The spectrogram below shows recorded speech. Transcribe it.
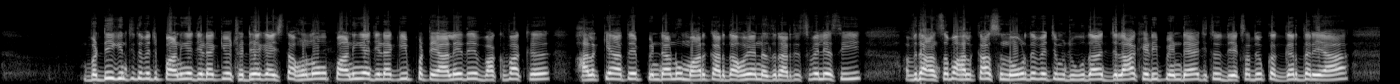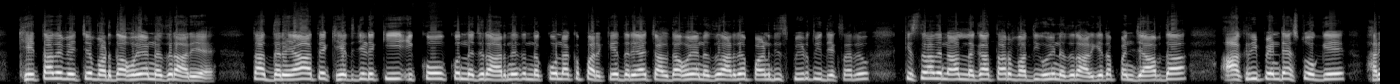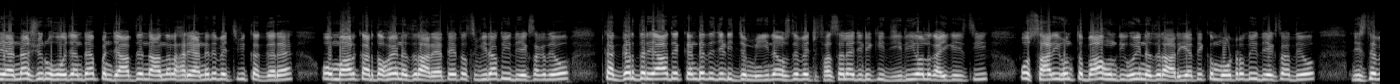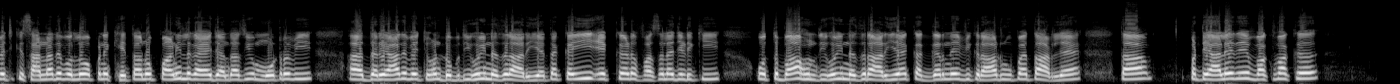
ਵੱਡੀ ਗਿਣਤੀ ਦੇ ਵਿੱਚ ਪਾਣੀ ਹੈ ਜਿਹੜਾ ਕਿ ਉਹ ਛੱਡਿਆ ਗਿਆ ਸੀ ਤਾਂ ਹੁਣ ਉਹ ਪਾਣੀ ਹੈ ਜਿਹੜਾ ਕਿ ਪਟਿਆਲੇ ਦੇ ਵੱਖ-ਵੱਖ ਹਲਕਿਆਂ ਅਤੇ ਪਿੰਡਾਂ ਨੂੰ ਮਾਰ ਕਰਦਾ ਹੋਇਆ ਨਜ਼ਰ ਆ ਰਿਹਾ। ਇਸ ਵੇਲੇ ਅਸੀਂ ਵਿਧਾਨ ਸਭਾ ਹਲਕਾ ਸਨੌਰ ਦੇ ਵਿੱਚ ਮੌਜੂਦ ਆ ਜਲਾਖੇੜੀ ਪਿੰਡ ਹੈ, ਜਿੱਥੇ ਤੁਸੀਂ ਦੇਖ ਸਕਦੇ ਹੋ ਘੱਗਰ ਦਰਿਆ ਖੇਤਾਂ ਦੇ ਵਿੱਚ ਵੜਦਾ ਹੋਇਆ ਨਜ਼ਰ ਆ ਰਿਹਾ ਹੈ। ਤਾਂ ਦਰਿਆ ਅਤੇ ਖੇਤ ਜਿਹੜੇ ਕਿ ਇੱਕੋ ਇੱਕੋ ਨਜ਼ਰ ਆ ਰਹੇ ਨੇ ਤਾਂ ਨੱਕੋ ਨੱਕ ਭਰ ਕੇ ਦਰਿਆ ਚੱਲਦਾ ਹੋਇਆ ਨਜ਼ਰ ਆ ਰਿਹਾ ਪਾਣੀ ਦੀ ਸਪੀਡ ਤੁਸੀਂ ਦੇਖ ਸਕਦੇ ਹੋ ਕਿਸ ਤਰ੍ਹਾਂ ਦੇ ਨਾਲ ਲਗਾਤਾਰ ਵਧਦੀ ਹੋਈ ਨਜ਼ਰ ਆ ਰਹੀ ਹੈ ਤਾਂ ਪੰਜਾਬ ਦਾ ਆਖਰੀ ਪਿੰਡ ਹੈ, ਇਸ ਤੋਂ ਅੱਗੇ ਹਰਿਆਣਾ ਸ਼ੁਰੂ ਹੋ ਜਾਂਦਾ ਹੈ। ਪੰਜਾਬ ਦੇ ਨਾਲ ਨਾਲ ਹਰਿਆਣੇ ਦੇ ਵਿੱਚ ਵੀ ਘੱਗਰ ਹੈ, ਉਹ ਮਾਰ ਕਰਦਾ ਹੋਇਆ ਨਜ਼ਰ ਆ ਰਿਹਾ ਤੇ ਤਸਵੀਰਾਂ ਤੁਸੀਂ ਦੇਖ ਸਕਦੇ ਹੋ। ਘੱਗਰ ਦਰਿਆ ਦੇ ਕੰਢੇ ਤੇ ਜਿਹੜੀ ਜ਼ਮੀਨ ਹੈ, ਉਸ ਦੇ ਵਿੱਚ ਫਸਲ ਹੈ, ਜਿਹੜੀ ਕਿ ਜੀਰੀ ਉਹ ਲਗਾਈ ਗਈ ਸੀ, ਉਹ ਸਾਰੀ ਹੁਣ ਤਬਾਹ ਹੁੰਦੀ ਹੋਈ ਨਜ਼ਰ ਆ ਰਹੀ ਹੈ ਤੇ ਇੱਕ ਮੋਟਰ ਤੁਸੀਂ ਦੇਖ ਸਕਦੇ ਹੋ, ਜਿਸ ਦੇ ਵਿੱਚ ਕਿਸਾਨਾਂ ਦੇ ਵੱਲੋਂ ਆਪਣੇ ਖੇਤਾਂ ਨੂੰ ਪਾਣੀ ਲਗਾਇਆ ਜਾਂਦਾ ਸੀ, ਉਹ ਮੋਟਰ ਵੀ ਦਰਿਆ ਦੇ ਵਿੱਚ ਹੁਣ ਡੁੱਬਦੀ ਹੋਈ ਨਜ਼ਰ ਆ ਰਹੀ ਹੈ ਤਾਂ ਕਈ ਏਕੜ ਫਸਲ ਹੈ ਜਿਹੜੀ ਕਿ ਉਹ ਤਬਾਹ ਹੁੰਦੀ ਹੋਈ ਨਜ਼ਰ ਆ ਰਹੀ ਹੈ। ਘੱਗਰ ਨੇ ਵਿਕਰਾਲ ਰੂਪ ਹੈ, ਧਾਰ ਲਿਆ ਤਾਂ ਪਟਿਆਲੇ ਦੇ ਵੱਖ-ਵੱਖ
